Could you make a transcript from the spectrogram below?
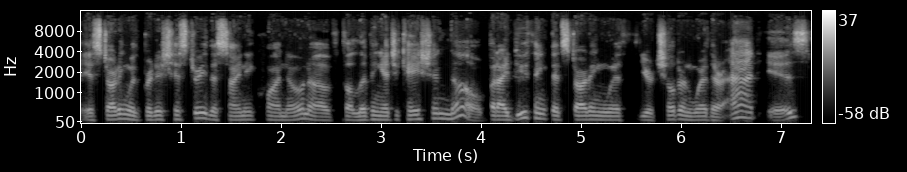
Is starting with British history the sine qua non of the living education? No, but I mm-hmm. do think that starting with your children where they're at is.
